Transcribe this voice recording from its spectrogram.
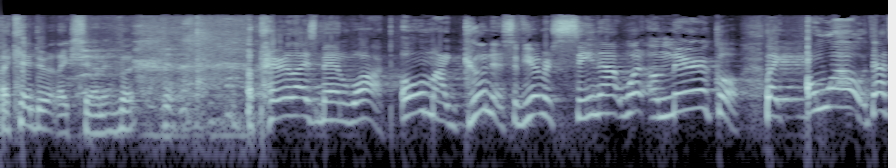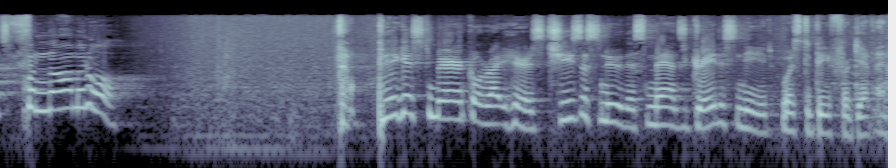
I can't do it like Shannon, but a paralyzed man walked. Oh my goodness, have you ever seen that? What a miracle! Like, oh wow, that's phenomenal. Biggest miracle right here is Jesus knew this man's greatest need was to be forgiven.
